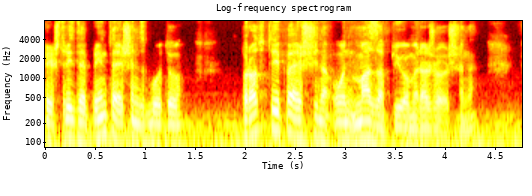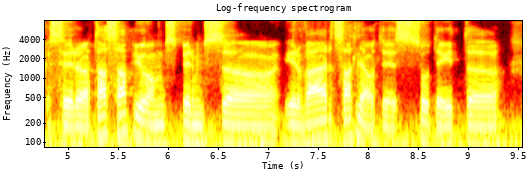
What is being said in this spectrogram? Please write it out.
priekš 3D printēšanas būtu prototipēšana un mazapjoma ražošana, kas ir tas apjoms, pirms uh, ir vērts atļauties sūtīt uh,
